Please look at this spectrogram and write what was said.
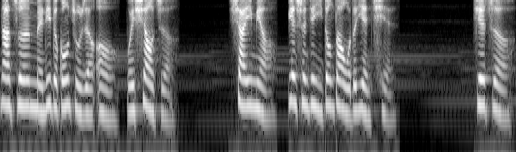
那尊美丽的公主人偶微笑着，下一秒便瞬间移动到我的眼前。接着，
